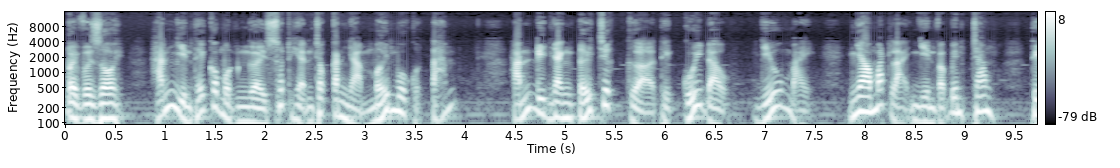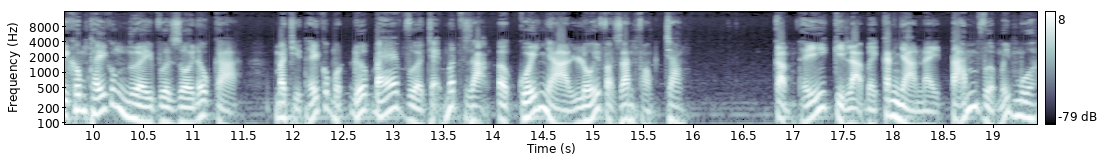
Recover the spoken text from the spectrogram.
bởi vừa rồi hắn nhìn thấy có một người xuất hiện trong căn nhà mới mua của Tám. Hắn đi nhanh tới trước cửa thì cúi đầu, nhíu mày, nheo mắt lại nhìn vào bên trong thì không thấy có người vừa rồi đâu cả, mà chỉ thấy có một đứa bé vừa chạy mất dạng ở cuối nhà lối vào gian phòng trong. Cảm thấy kỳ lạ bởi căn nhà này Tám vừa mới mua,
